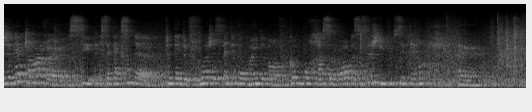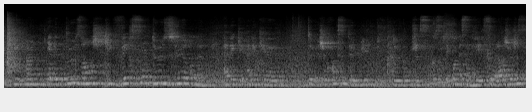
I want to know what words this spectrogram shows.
J'avais à cœur euh, cette action de peut-être de foi, juste mettre vos mains devant vous, comme pour recevoir, parce que ce que j'ai vu, c'est vraiment. euh, y avait deux anges qui versaient deux urnes avec, avec euh, de- je crois que c'est de l'huile, de l'eau, je ne sais pas c'était quoi, mais ça versait. Alors je vais juste.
